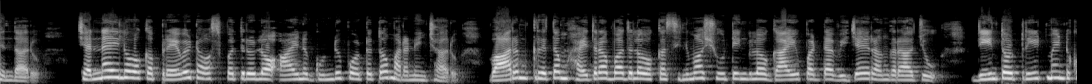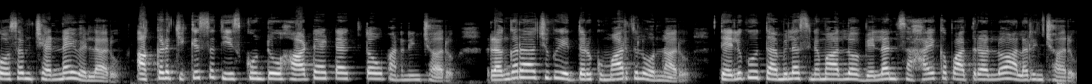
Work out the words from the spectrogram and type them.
చెందారు. చెన్నైలో ఒక ప్రైవేట్ ఆసుపత్రిలో ఆయన గుండెపోటుతో మరణించారు. వారం క్రితం హైదరాబాద్లో ఒక సినిమా షూటింగ్లో గాయపడ్డ విజయ్ రంగరాజు దీంతో ట్రీట్మెంట్ కోసం చెన్నై వెళ్ళారు. అక్కడ చికిత్స తీసుకుంటూ హార్ట్ అటాక్తో మరణించారు. రంగరాజుకు ఇద్దరు కుమార్తెలు ఉన్నారు. తెలుగు తమిళ సినిమాల్లో విలన్ సహాయక పాత్రల్లో అలరించారు.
